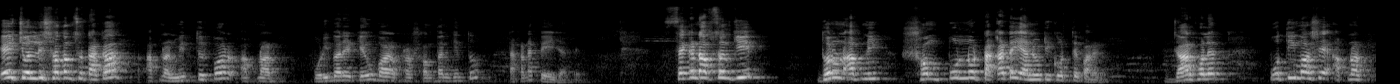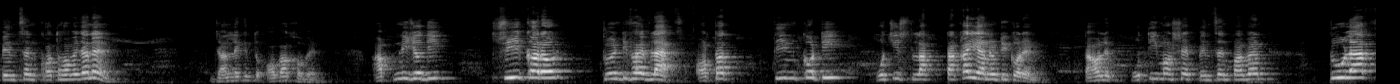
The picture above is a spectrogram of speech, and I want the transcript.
এই চল্লিশ শতাংশ টাকা আপনার মৃত্যুর পর আপনার পরিবারের কেউ বা আপনার সন্তান কিন্তু টাকাটা পেয়ে যাবে। সেকেন্ড অপশন কি? ধরুন আপনি সম্পূর্ণ টাকাটাই অ্যানুইটি করতে পারেন। যার ফলে প্রতি মাসে আপনার পেনশন কত হবে জানেন? জানলে কিন্তু অবাক হবেন। আপনি যদি থ্রি কারোর টোয়েন্টি ফাইভ ল্যাক্স অর্থাৎ তিন কোটি পঁচিশ লাখ টাকাই অ্যানুইটি করেন, তাহলে প্রতি মাসে পেনশন পাবেন two lakh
